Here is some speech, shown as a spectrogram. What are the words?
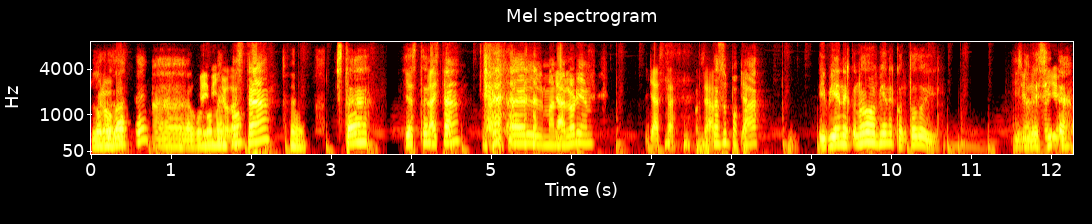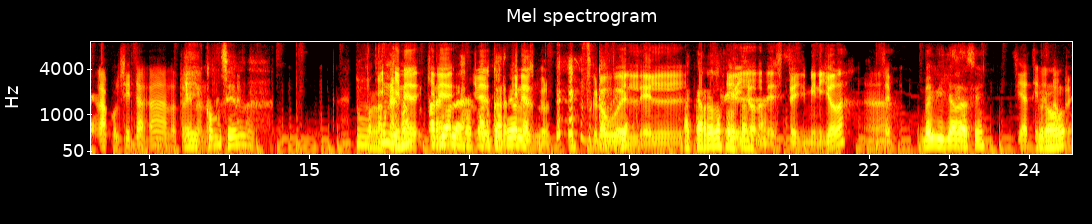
¿Lo Pero- dudaste en Ah, algún momento? Yoda. ¿Está? está. Ya está. Ahí está. Ahí está el Mandalorian. Ya está. O sea, Está su papá. Y viene, no, viene con todo y. Y sí, navecita. en la bolsita. Ah, trae ¿Cómo se llama? ¿Quién es, quién es- Carriola, quién es- carriola. quién es Gro- Grogu? El, el, La carriola Baby. Yoda. el, este, mini Yoda. Ah. Sí. Baby Yoda, sí. Sí, ya tiene Bro. nombre.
